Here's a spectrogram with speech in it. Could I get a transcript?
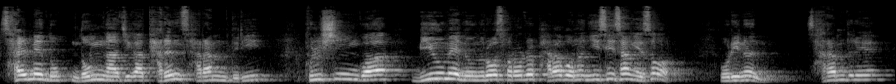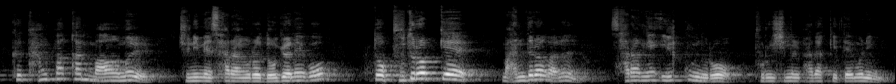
삶의 높, 높낮이가 다른 사람들이 불신과 미움의 눈으로 서로를 바라보는 이 세상에서 우리는 사람들의 그 강팍한 마음을 주님의 사랑으로 녹여내고 또 부드럽게 만들어가는 사랑의 일꾼으로 부르심을 받았기 때문입니다.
